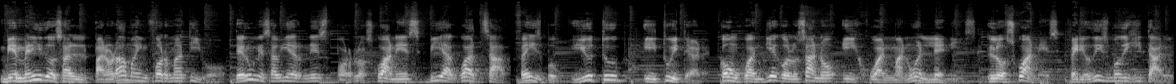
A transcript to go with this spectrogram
Bienvenidos al panorama informativo, de lunes a viernes por los Juanes vía WhatsApp, Facebook, YouTube y Twitter, con Juan Diego Lozano y Juan Manuel Lenis. Los Juanes, Periodismo Digital,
